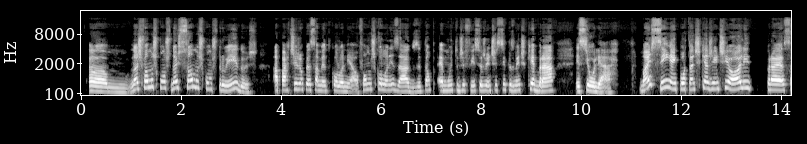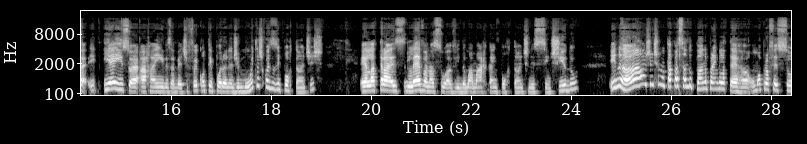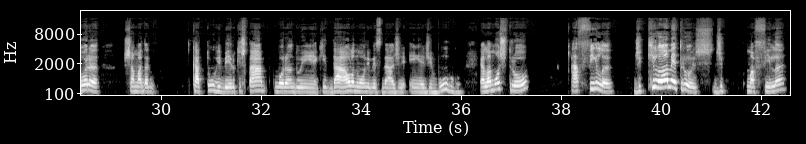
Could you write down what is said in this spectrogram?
um, nós, fomos, nós somos construídos a partir de um pensamento colonial, fomos colonizados, então é muito difícil a gente simplesmente quebrar esse olhar. Mas sim, é importante que a gente olhe para essa. E, e, é isso, a Rainha Elizabeth foi contemporânea de muitas coisas importantes. Ela traz, leva na sua vida uma marca importante nesse sentido. E não, a gente não está passando pano para a Inglaterra. Uma professora chamada Catu Ribeiro, que está morando em, que dá aula numa universidade em Edimburgo, ela mostrou a fila de quilômetros, de uma fila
